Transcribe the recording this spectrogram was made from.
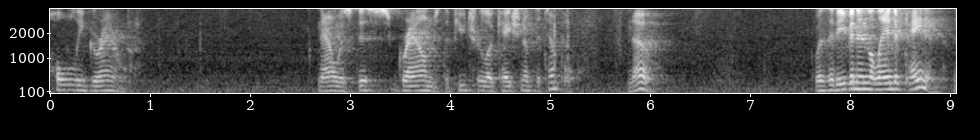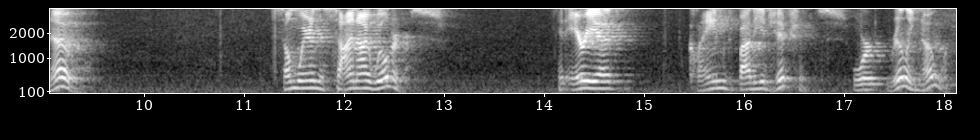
holy ground. Now, is this ground the future location of the temple? No. Was it even in the land of Canaan? No somewhere in the Sinai wilderness, an area claimed by the Egyptians, or really no one.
